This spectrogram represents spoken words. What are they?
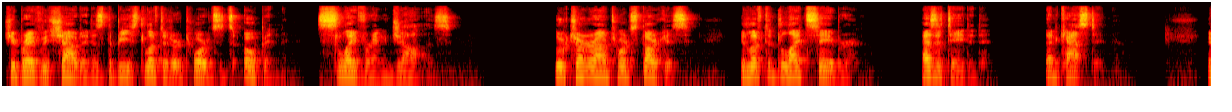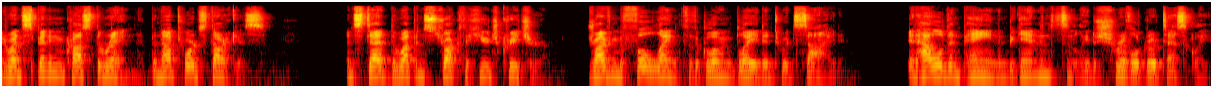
She bravely shouted as the beast lifted her towards its open, slavering jaws. Luke turned around towards Tharkus. He lifted the lightsaber, hesitated, then cast it. It went spinning across the ring, but not towards Tharkus. Instead, the weapon struck the huge creature, driving the full length of the glowing blade into its side. It howled in pain and began instantly to shrivel grotesquely,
